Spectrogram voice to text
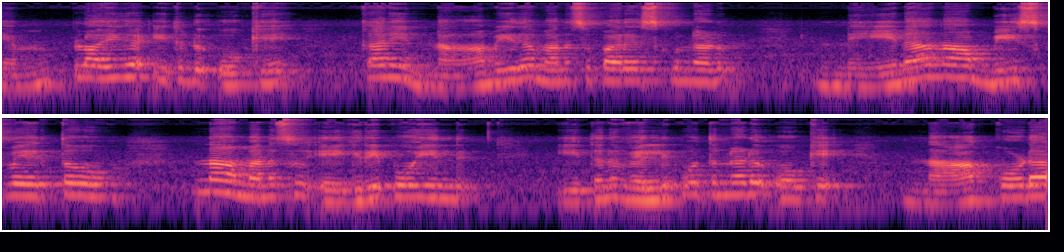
ఎంప్లాయీగా ఇతడు ఓకే కానీ నా మీద మనసు పారేసుకున్నాడు. నేనా నా బీ స్క్వేర్తో నా మనసు ఎగిరిపోయింది. ఇతను వెళ్ళిపోతున్నాడు ఓకే. నాకు కూడా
